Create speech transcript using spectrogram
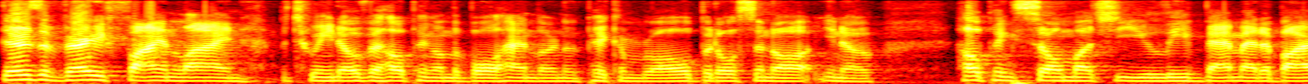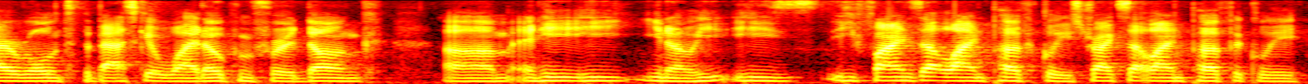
there's a very fine line between overhelping on the ball handler and the pick and roll, but also not you know helping so much that you leave Bam Adebayo roll into the basket wide open for a dunk. Um, and he, he, you know, he, he's he finds that line perfectly, strikes that line perfectly.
